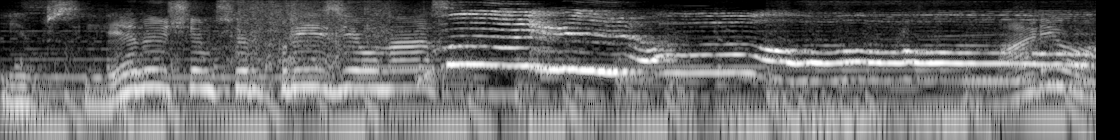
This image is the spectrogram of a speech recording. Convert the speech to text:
И в следующем сюрпризе у нас... Марио?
